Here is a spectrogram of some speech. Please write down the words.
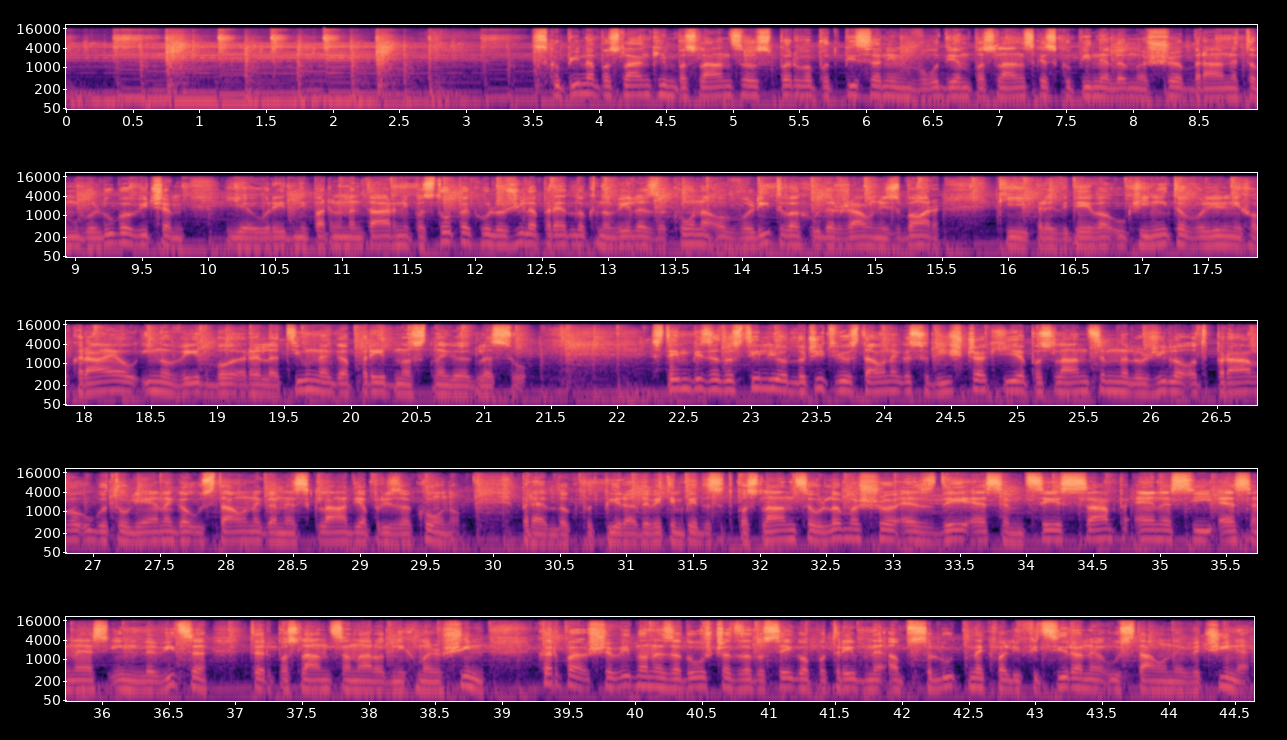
Skupina poslank in poslancev s prvo podpisanim vodjem poslanske skupine LMŠ Branetom Golubovičem je v redni parlamentarni postopek uložila predlog novele zakona o volitvah v državni zbor, ki predvideva ukinitev volilnih okrajev in uvedbo relativnega prednostnega glasu. S tem bi zadostili odločitvi ustavnega sodišča, ki je poslancem naložilo odpravo ugotovljenega ustavnega neskladja pri zakonu. Predlog podpira 59 poslancev LMŠ, SD, SMC, SAP, NSI, SNS in Levice ter poslanca narodnih manjšin, kar pa še vedno ne zadošča za dosego potrebne absolutne kvalificirane ustavne večine.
